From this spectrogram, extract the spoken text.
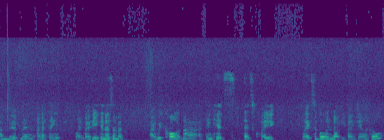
a movement, and I think like my veganism, if I would call it that, I think it's it's quite flexible and not evangelical.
